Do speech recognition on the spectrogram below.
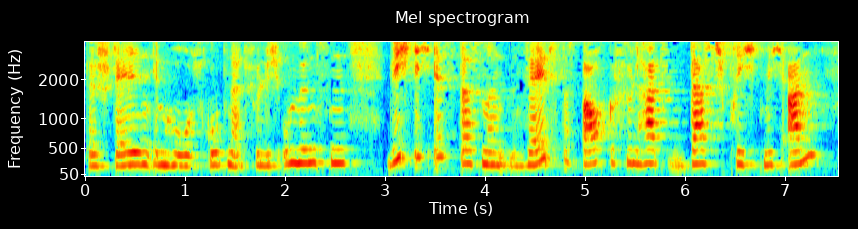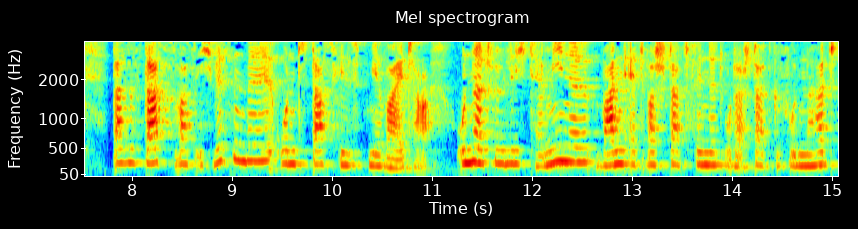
äh, Stellen im Horoskop natürlich ummünzen. Wichtig ist, dass man selbst das Bauchgefühl hat, das spricht mich an. Das ist das, was ich wissen will und das hilft mir weiter. Und natürlich Termine, wann etwas stattfindet oder stattgefunden hat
